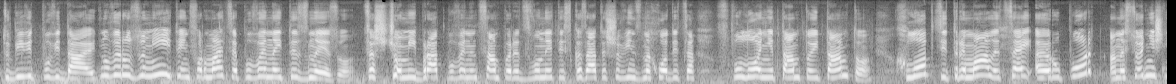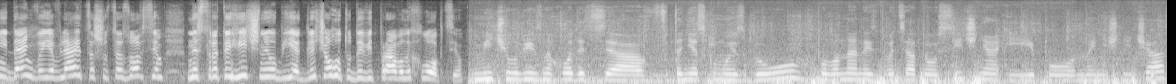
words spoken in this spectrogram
тобі відповідають: ну ви розумієте, інформація повинна йти знизу. Це що, мій брат повинен сам передзвонити і сказати, що він знаходиться в полоні там-то і там-то. Хлопці тримали цей аеропорт, а на сьогоднішній день виявляється, що це зовсім не стратегічний об'єкт. Для чого туди відправили хлопців? Мій чоловік знаходиться в Донецькому СБУ, полонений з 20 січня і по нинішній час.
